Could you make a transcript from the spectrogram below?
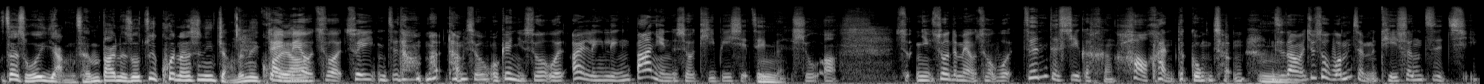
在所谓养成班的时候，最困难是你讲的那块啊，对，没有错。所以你知道吗，唐兄？我跟你说，我二零零八年的时候提笔写这本书啊，说、嗯、你说的没有错，我真的是一个很浩瀚的工程，嗯、你知道吗？就是说我们怎么提升自己，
